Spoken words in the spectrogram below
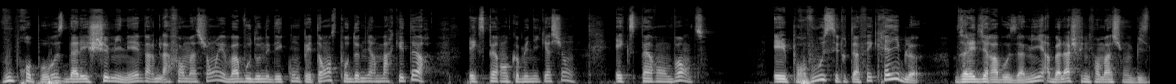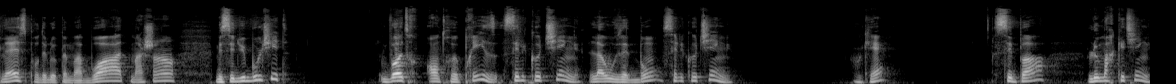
vous propose d'aller cheminer vers de la formation et va vous donner des compétences pour devenir marketeur, expert en communication, expert en vente. Et pour vous, c'est tout à fait crédible. Vous allez dire à vos amis, ah ben là je fais une formation business pour développer ma boîte, machin, mais c'est du bullshit. Votre entreprise, c'est le coaching. Là où vous êtes bon, c'est le coaching. Ok? C'est pas le marketing,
